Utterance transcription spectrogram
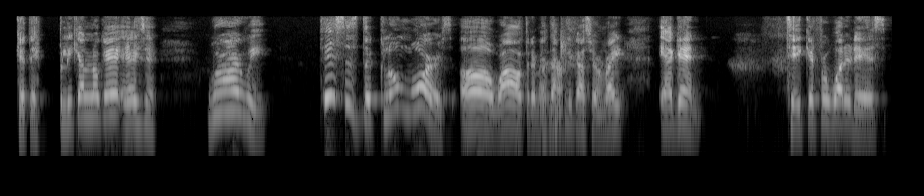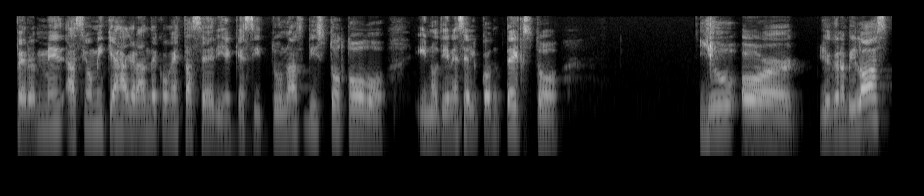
que te explican lo que es, ella dice, Where are we? This is the Clone Wars. Oh, wow, tremenda explicación, right? Y again, take it for what it is, pero ha sido mi queja grande con esta serie, que si tú no has visto todo y no tienes el contexto, you or you're gonna be lost,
